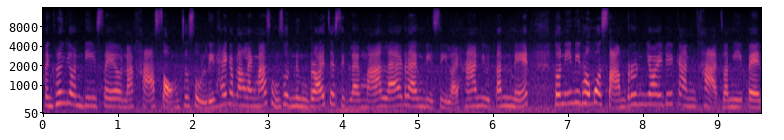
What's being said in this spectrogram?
เป็นเครื่องยนต์ดีเซลนะคะ 2.0 ลิตร ให้กำลังแรงม้าสูงสุด 170 แรงม้า และแรงบิด 405 นิวตันเมตร ตัวนี้มีทั้งหมด 3 รุ่นย่อยด้วยกันค่ะ จะมีเป็น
